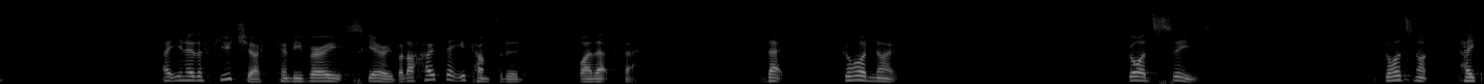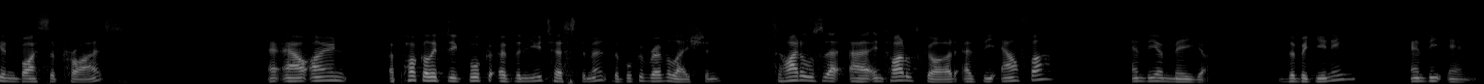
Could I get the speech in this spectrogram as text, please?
Uh, you know, the future can be very scary, but I hope that you're comforted by that fact that God knows, God sees, God's not taken by surprise. Our own apocalyptic book of the New Testament, the book of Revelation, titles that, uh, entitles God as the Alpha and the Omega, the beginning and the end,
